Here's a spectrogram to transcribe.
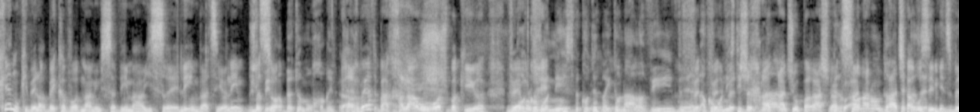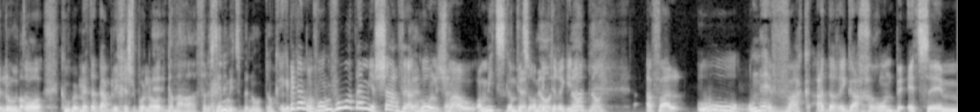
כן, הוא קיבל הרבה כבוד מהממסדים הישראלים והציונים, בשלבים. הרבה יותר מאוחרים. כן. הרבה יותר, בהתחלה הוא ראש בקיר, והם ועוד הולכים... קומוניסט וכותב בעיתון הערבי, והקומוניסטי עד, בכלל. עד שהוא פרש, פרסונה נון גרטה עד שהרוסים כזה. עצבנו אותו. כי הוא באמת אדם בלי חשבונות. גם הפלסטינים עצבנו אותו. לגמרי, והוא, אדם ישר והגון, כן, שמע, כן. הוא אמיץ גם כן, בצורה בלתי רגילה, מאוד, מאוד. אבל הוא, הוא נאבק עד הרגע האחרון בעצם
